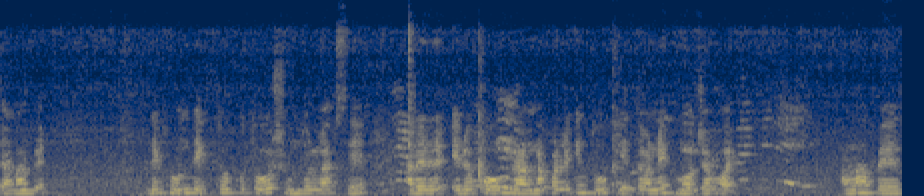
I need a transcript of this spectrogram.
জানাবেন। দেখুন, দেখতেও কত সুন্দর লাগছে। আর এরকম রান্না করলে কিন্তু খেতে অনেক মজা হয়। আল্লাহ হাফেজ।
